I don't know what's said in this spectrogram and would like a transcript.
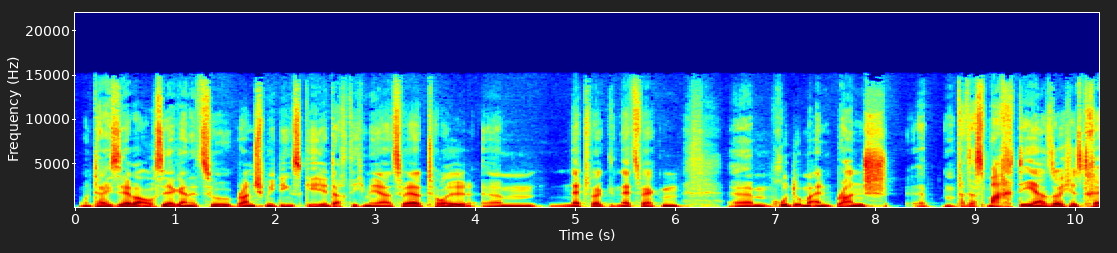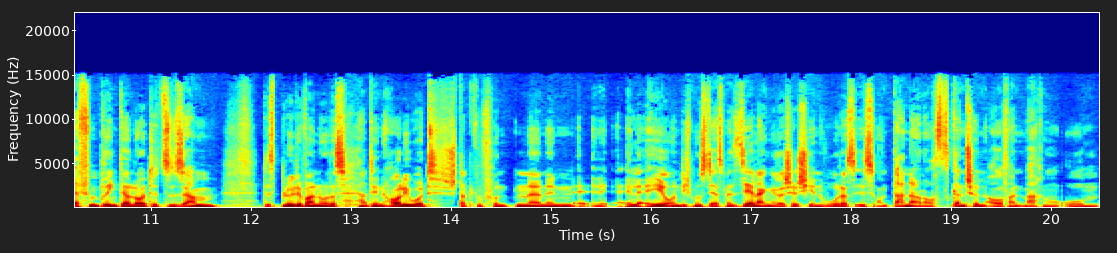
Und da ich selber auch sehr gerne zu Brunch-Meetings gehe, dachte ich mir, es wäre toll, ähm, Netzwerk, Netzwerken ähm, rund um einen Brunch das macht er, solches Treffen, bringt er Leute zusammen. Das Blöde war nur, das hat in Hollywood stattgefunden, in LA, und ich musste erstmal sehr lange recherchieren, wo das ist und dann auch ganz schön Aufwand machen, um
